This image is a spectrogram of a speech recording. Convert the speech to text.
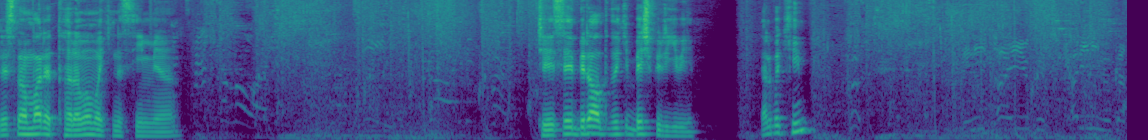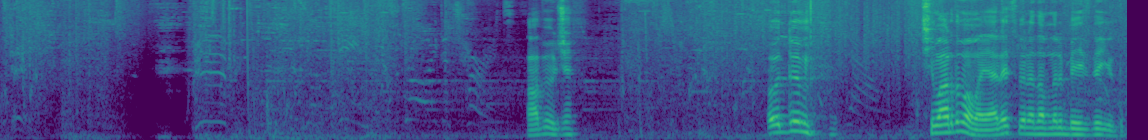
Resmen var ya tarama makinesiyim ya. CS 1.6'daki 5-1 gibiyim. Gel bakayım. Abi öleceğim. Öldüm. Şımardım ama ya. Resmen adamların base'ine girdim.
